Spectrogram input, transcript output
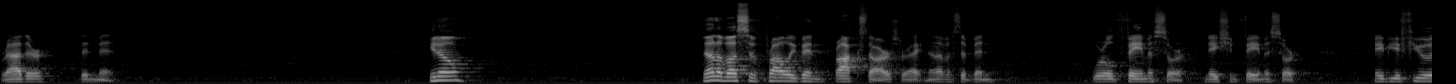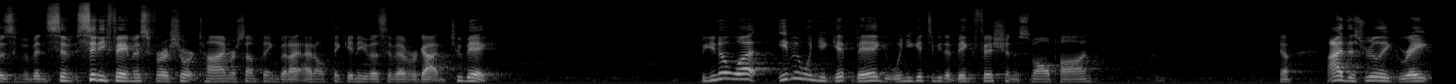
rather than men. You know, none of us have probably been rock stars, right? None of us have been world famous or nation famous, or maybe a few of us have been city famous for a short time or something, but I, I don't think any of us have ever gotten too big. But you know what? Even when you get big, when you get to be the big fish in the small pond, you know, I had this really great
